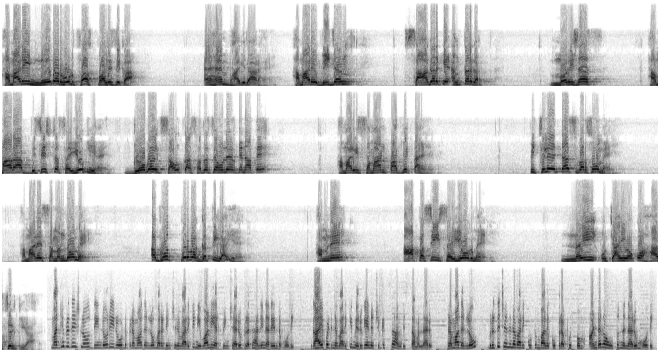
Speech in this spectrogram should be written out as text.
हमारी नेबरहुड फ़र्स्ट पॉलिसी का अहम भागीदार है। हमारे विजन सागर के अंतर्गत मॉरिशस हमारा विशिष्ट सहयोगी है। ग्लोबल साउथ का सदस्य होने के नाते हमारी समान प्राथमिकताएँ हैं। पिछले दस वर्षों में हमारे संबंधों में अभूतपूर्व गति आई है हमने आपसी सहयोग में नई ऊंचाइयों को हासिल किया है మధ్యప్రదేశ్ లో దిండోరి రోడ్డు ప్రమాదంలో మరణించిన వారికి నివాళి అర్పించారు ప్రధాని నరేంద్ర మోదీ గాయపడిన వారికి మెరుగైన చికిత్స అందిస్తామన్నారు ప్రమాదంలో మృతి చెందిన వారి కుటుంబాలకు ప్రభుత్వం అండగా ఉంటుందన్నారు మోదీ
